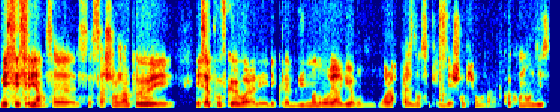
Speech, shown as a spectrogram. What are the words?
mais c'est bien, ça, ça, change un peu et, et ça prouve que voilà, les, clubs d'une moindre envergure ont, leur place dans cette Ligue des Champions, euh, quoi qu'on en dise.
